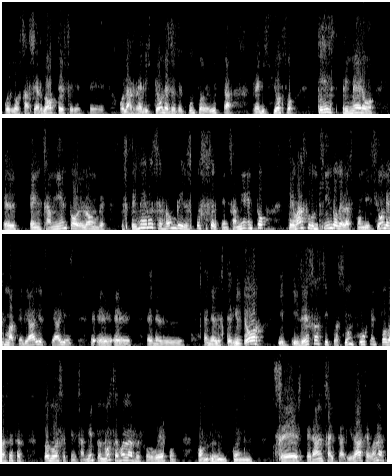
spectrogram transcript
pues los sacerdotes este, o las religiones desde el punto de vista religioso, ¿qué es primero el pensamiento del hombre. Pues primero es el hombre y después es el pensamiento que va surgiendo de las condiciones materiales que hay eh, eh, eh, en, el, en el exterior y, de esa situación surgen todas esas, todo ese pensamiento. No se van a resolver con, con, con fe, esperanza y caridad, se van a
